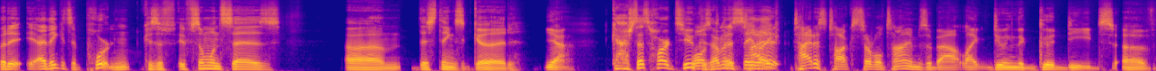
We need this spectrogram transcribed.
But it, I think it's important because if if someone says, um, this thing's good, Yeah. gosh, that's hard too. Because Well, I'm going to say Titus, like, Titus talks several times about like doing the good deeds of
